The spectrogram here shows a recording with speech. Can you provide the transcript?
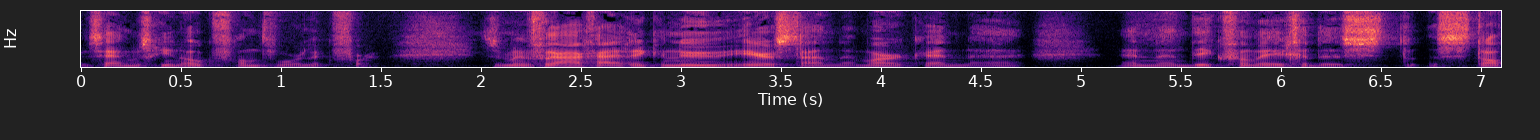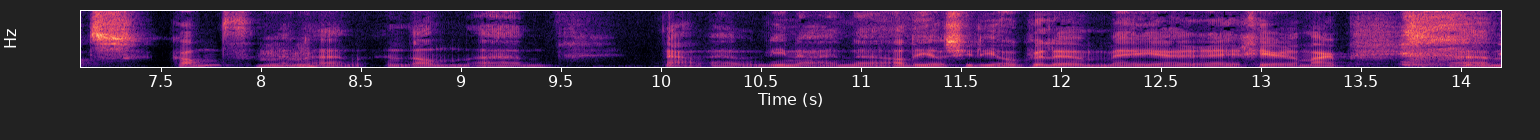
zijn misschien ook verantwoordelijk voor. Dus mijn vraag eigenlijk nu eerst aan eh, Mark en, eh, en eh, Dick vanwege de st- stadskant. en, eh, en dan ehm, nou, Wina en Adi als jullie ook willen mee reageren. Maar ehm,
